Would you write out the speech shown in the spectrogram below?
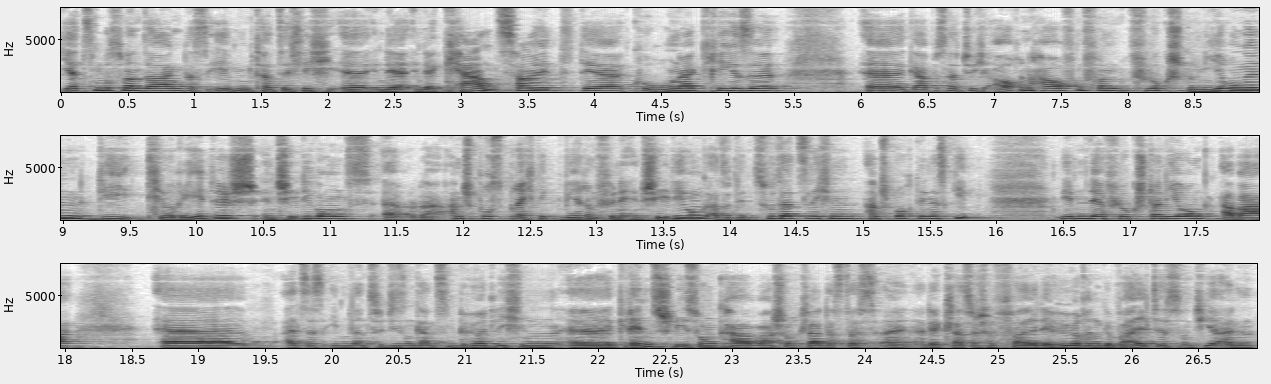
jetzt muss man sagen, dass eben tatsächlich äh, in, der, in der Kernzeit der Corona-Krise äh, gab es natürlich auch einen Haufen von Flugstornierungen, die theoretisch entschädigungs- äh, oder anspruchsberechtigt wären für eine Entschädigung, also den zusätzlichen Anspruch, den es gibt, neben der Flugstornierung. Aber äh, als es eben dann zu diesen ganzen behördlichen äh, Grenzschließungen kam, war schon klar, dass das ein, der klassische Fall der höheren Gewalt ist und hier ein,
